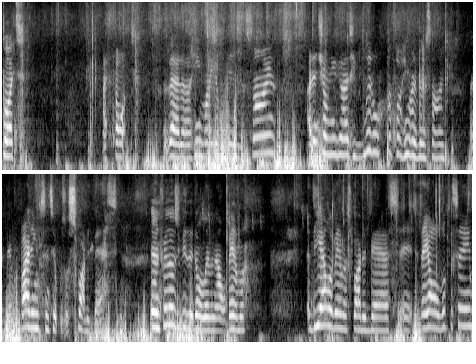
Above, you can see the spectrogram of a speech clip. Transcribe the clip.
but I thought that uh, he might have been a sign. I didn't show him you guys he was little. I thought he might have been a sign that they were biting since it was a spotted bass. And for those of you that don't live in Alabama, the Alabama spotted bass, eh, they all look the same.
